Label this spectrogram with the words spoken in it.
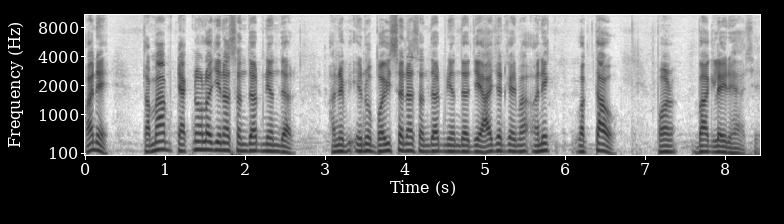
અને તમામ ટેકનોલોજીના સંદર્ભની અંદર અને એનું ભવિષ્યના સંદર્ભની અંદર જે આયોજન કરવામાં અનેક વક્તાઓ પણ ભાગ લઈ રહ્યા છે.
